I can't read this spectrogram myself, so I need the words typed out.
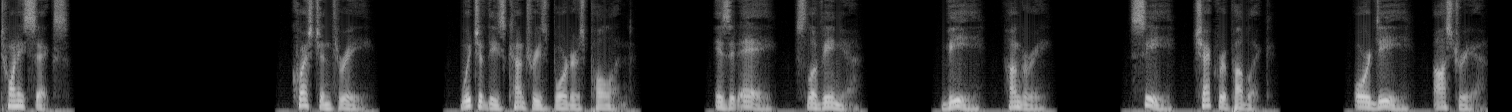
26. Question 3. Which of these countries borders Poland? Is it A. Slovenia? B. Hungary? C. Czech Republic? Or D. Austria?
